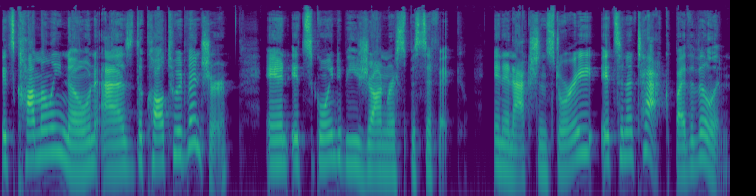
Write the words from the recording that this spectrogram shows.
It's commonly known as the call to adventure, and it's going to be genre specific. In an action story, it's an attack by the villain.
